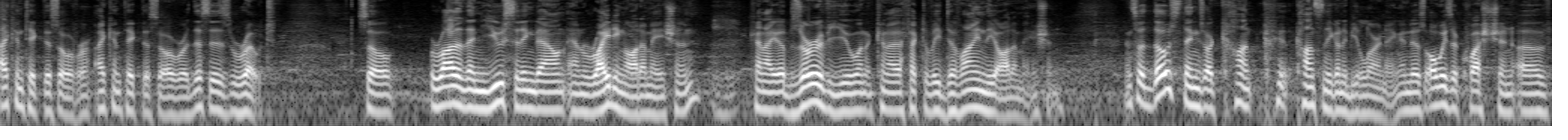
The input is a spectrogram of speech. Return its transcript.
I can take this over, I can take this over. This is rote. So rather than you sitting down and writing automation, mm-hmm. can I observe you and can I effectively divine the automation? And so those things are con- constantly going to be learning, and there's always a question of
